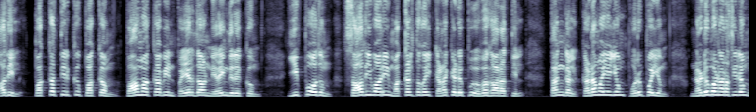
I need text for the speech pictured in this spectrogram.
அதில் பக்கத்திற்கு பக்கம் பாமகவின் பெயர்தான் நிறைந்திருக்கும். இப்போதும் சாதிவாரி மக்கள் தொகை கணக்கெடுப்பு விவகாரத்தில் தங்கள் கடமையையும் பொறுப்பையும் நடுவணரசிடம்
